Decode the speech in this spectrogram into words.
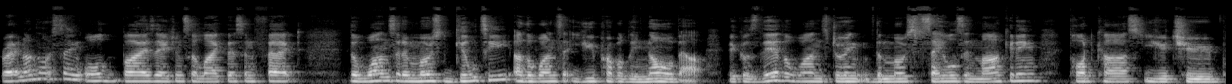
right? And I'm not saying all buyer's agents are like this. In fact, the ones that are most guilty are the ones that you probably know about because they're the ones doing the most sales and marketing, podcasts, YouTube,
